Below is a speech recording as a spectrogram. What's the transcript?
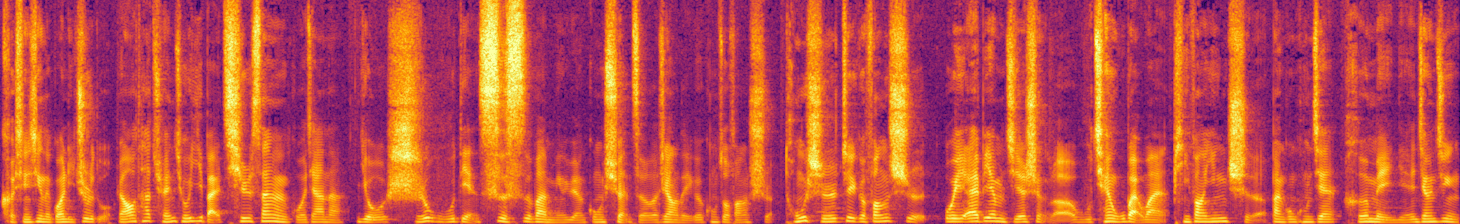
可行性的管理制度。然后它全球一百七十三万国家呢，有十五点四四万名员工选择了这样的一个工作方式。同时，这个方式为 IBM 节省了五千五百万平方英尺的办公空间和每年将近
